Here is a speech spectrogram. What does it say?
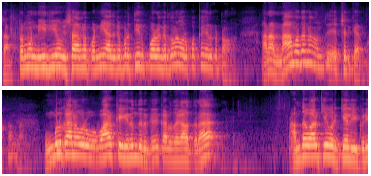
சட்டமும் நீதியும் விசாரணை பண்ணி அதுக்கப்புறம் தீர்ப்பு வழங்குறதுலாம் ஒரு பக்கம் இருக்கட்டும். ஆனால் நாம தானே வந்து எச்சரிக்கையாக ஆமா. உங்களுக்கான ஒரு வாழ்க்கை இருந்திருக்கு கடந்த காலத்தில். அந்த வாழ்க்கையும் ஒரு கேள்விக்குறி.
